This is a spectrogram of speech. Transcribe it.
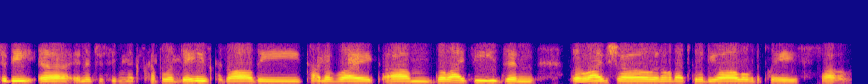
should be uh, an interesting next couple of days because all the kind of like um, the live feeds and the live show and all that's going to be all over the place. So,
